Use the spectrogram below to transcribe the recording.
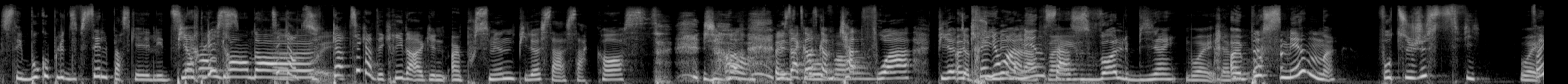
c'est beaucoup plus difficile parce que les Puis en différentes plus, Tu sais, grandeurs. quand tu ouais. quand, tu sais, quand t'écris dans avec une- un pouce-mine, puis là, ça, ça casse. Genre, Oh, mais ça casse comme fort. quatre fois, puis là, un crayon à mine, ça se vole bien. Ouais, Un j'avoue. pouce mine, faut que tu justifies. ouais. T'sais,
